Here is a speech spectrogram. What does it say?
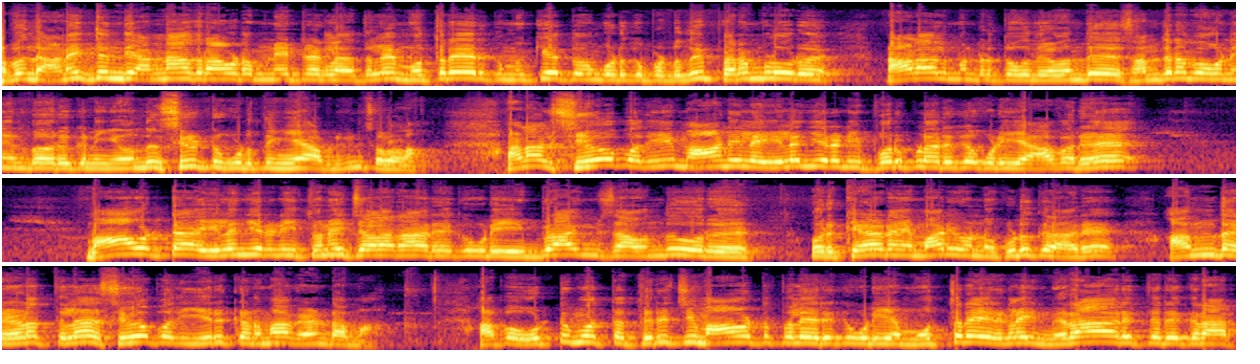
அப்போ இந்த அனைத்து இந்திய அண்ணா திராவிட முன்னேற்ற கழகத்தில் முத்திரையருக்கு முக்கியத்துவம் கொடுக்கப்பட்டது. பெரம்பலூர் நாடாளுமன்ற தொகுதியில் வந்து சந்திரமோகன் என்பவருக்கு நீங்கள் வந்து சீட்டு கொடுத்தீங்க அப்படின்னு சொல்லலாம். ஆனால் சிவபதி மாநில இளைஞரணி பொறுப்பில் இருக்கக்கூடிய அவர் மாவட்ட இளைஞரணி துணைச் செயலராக இருக்கக்கூடிய இப்ராஹிம் ஷா வந்து ஒரு ஒரு கேடயம் மாதிரி ஒன்று கொடுக்குறாரு. அந்த இடத்துல சிவபதி இருக்கணுமா வேண்டாமா? அப்போ ஒட்டுமொத்த திருச்சி மாவட்டத்தில் இருக்கக்கூடிய முத்திரையர்களை நிராகரித்திருக்கிறார்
